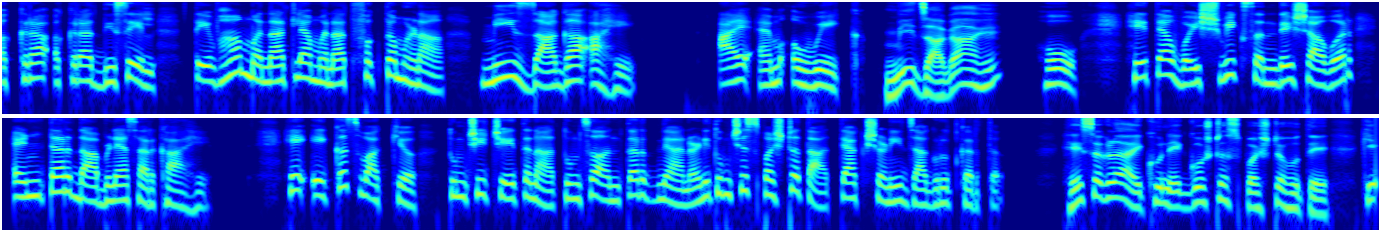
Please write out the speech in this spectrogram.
अकरा अकरा दिसेल तेव्हा मनातल्या मनात फक्त म्हणा मी जागा आहे. आय एम अवेक. मी जागा आहे? हो हे त्या वैश्विक संदेशावर एंटर दाबण्यासारखं आहे. हे एकच वाक्य तुमची चेतना तुमचं अंतर्ज्ञान आणि तुमची स्पष्टता त्या क्षणी जागृत करतं. हे सगळं ऐकून एक गोष्ट स्पष्ट होते की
